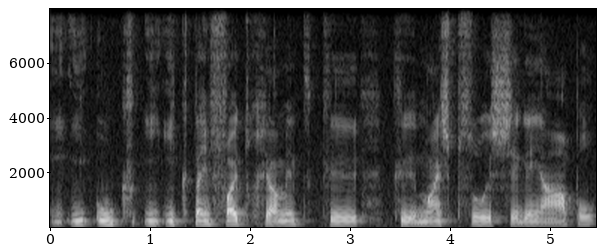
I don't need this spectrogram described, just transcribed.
e, e, o que, e, e, que tem feito realmente que, que mais pessoas cheguem à Apple uh,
